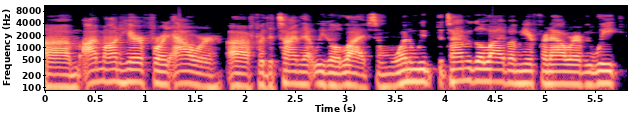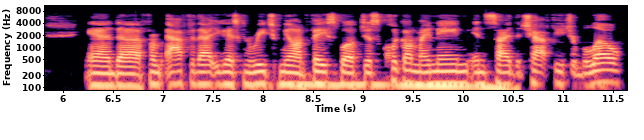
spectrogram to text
um, I'm on here for an hour uh, for the time that we go live. So when we the time we go live, I'm here for an hour every week. And uh, from after that, you guys can reach me on Facebook. Just click on my name inside the chat feature below,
